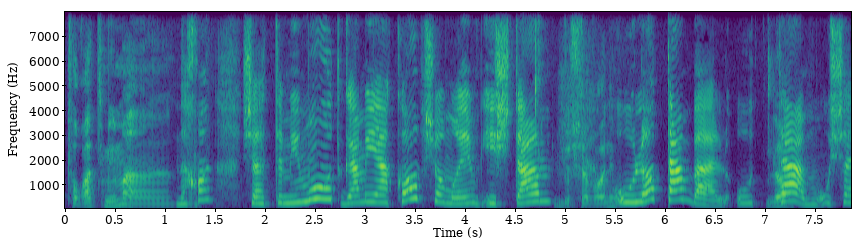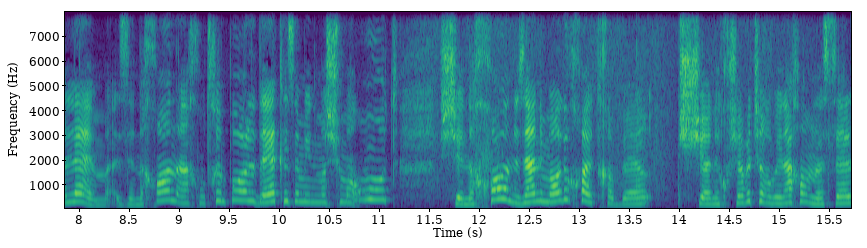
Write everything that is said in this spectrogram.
תורה תמימה. נכון, שהתמימות, גם מיעקב שאומרים, איש תם, הוא לא טמבל, הוא לא. תם, הוא שלם. זה נכון, אנחנו צריכים פה לדייק איזה מין משמעות, שנכון, לזה אני מאוד יכולה להתחבר, שאני חושבת שרבי נחמן מנסה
